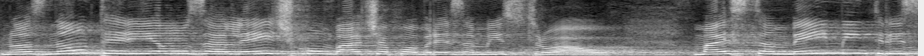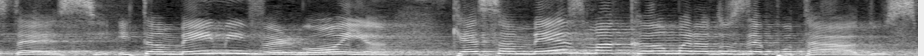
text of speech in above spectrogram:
nós não teríamos a lei de combate à pobreza menstrual. Mas também me entristece e também me envergonha que essa mesma Câmara dos Deputados,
